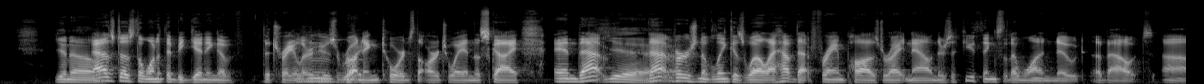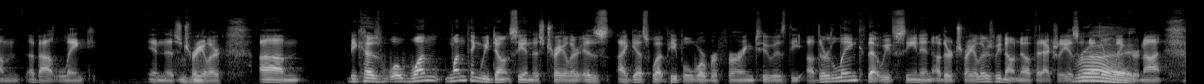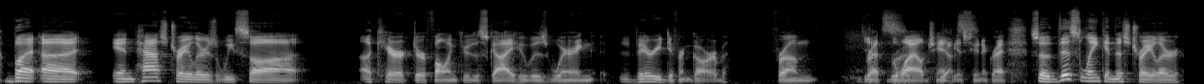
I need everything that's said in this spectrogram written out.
You know, as does the one at the beginning of the trailer who's running towards the archway in the sky. And that Yeah. that version of link as well i have that frame paused right now and there's a few things that i want to note about um, about link in this trailer. Um, because one one thing we don't see in this trailer is I guess what people were referring to as the other link that we've seen in other trailers. We don't know if it actually is another link or not. But uh, in past trailers, we saw a character falling through the sky who was wearing very different garb from Breath of the Yes. Wild Champion's Yes. tunic, right? So this link in this trailer.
